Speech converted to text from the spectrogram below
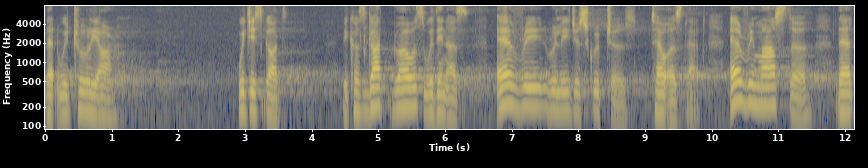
that we truly are, which is God. Because God dwells within us. Every religious scriptures tell us that. Every master that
